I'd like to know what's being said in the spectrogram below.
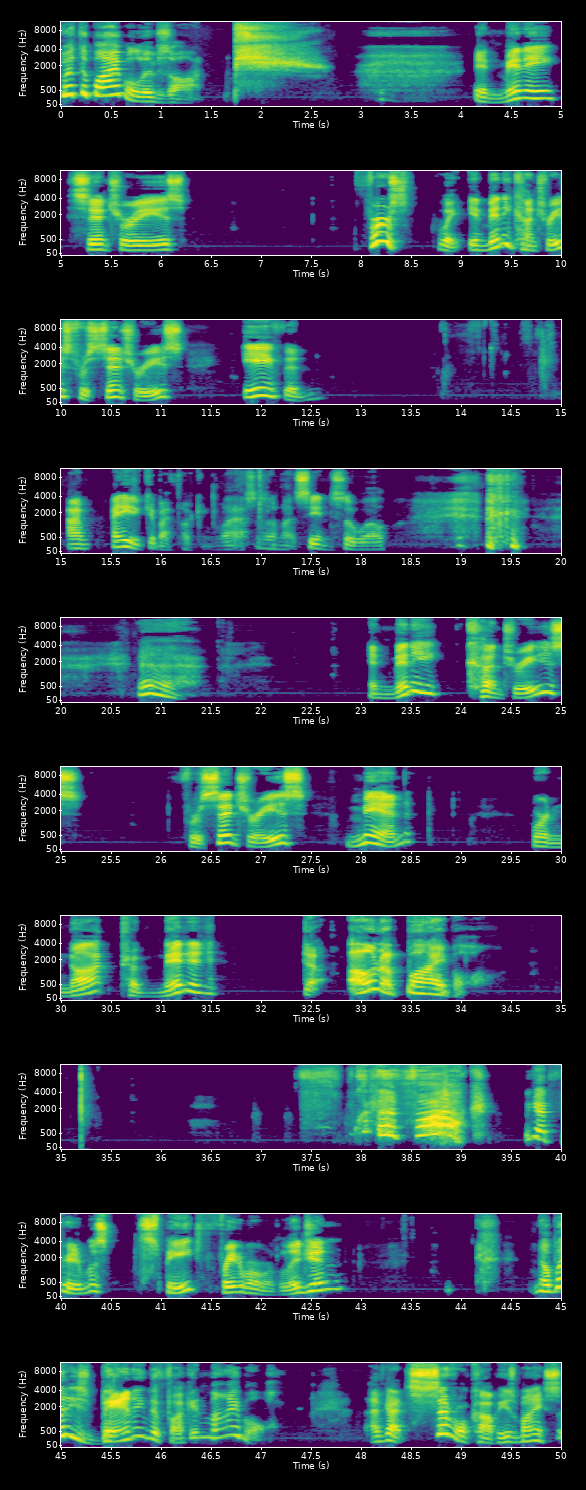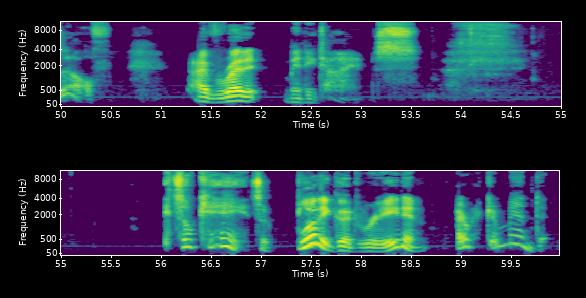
but the Bible lives on. In many centuries, first, wait, in many countries for centuries, even, I'm, I need to get my fucking glasses, I'm not seeing so well. In many countries, for centuries, men were not permitted own a Bible. What the fuck? We got freedom of speech, freedom of religion. Nobody's banning the fucking Bible. I've got several copies myself. I've read it many times. It's okay. It's a bloody good read, and I recommend it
